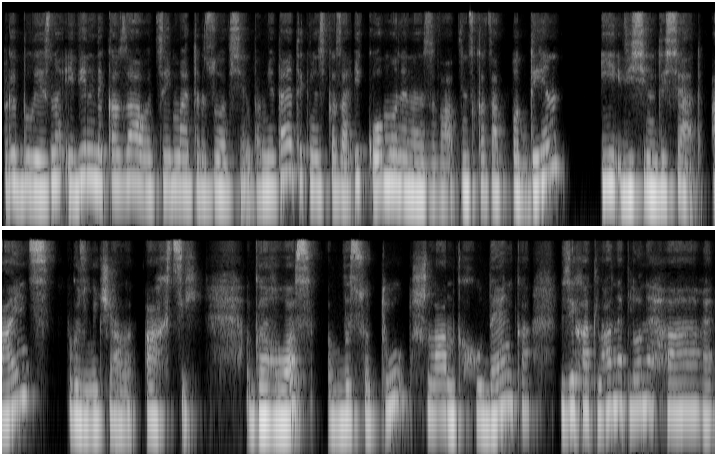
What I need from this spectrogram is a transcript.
приблизно, і він не казав цей метр зовсім. Пам'ятаєте, як він сказав? І кому не називав? Він сказав 1 і 80. Eins прозвучало 80. Groß – висоту, шланг худенька, sie hat lange blonde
